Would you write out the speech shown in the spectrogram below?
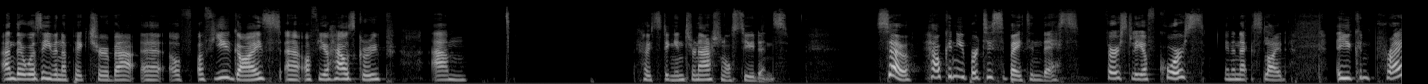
and there was even a picture about uh, of, of you guys, uh, of your house group, um, hosting international students. So, how can you participate in this? Firstly, of course, in the next slide, you can pray.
